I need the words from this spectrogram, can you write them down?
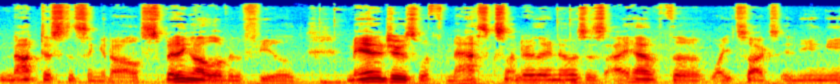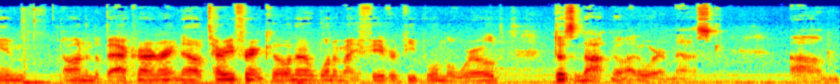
not distancing at all, spitting all over the field. Managers with masks under their noses. I have the White Sox Indian game on in the background right now. Terry Francona, one of my favorite people in the world, does not know how to wear a mask. Um,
